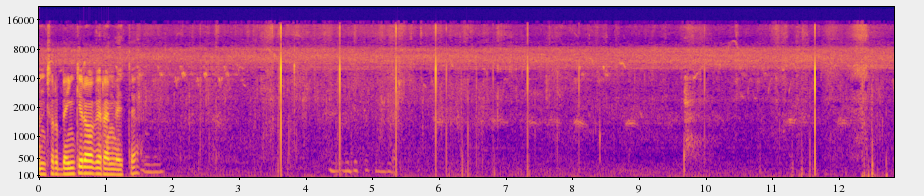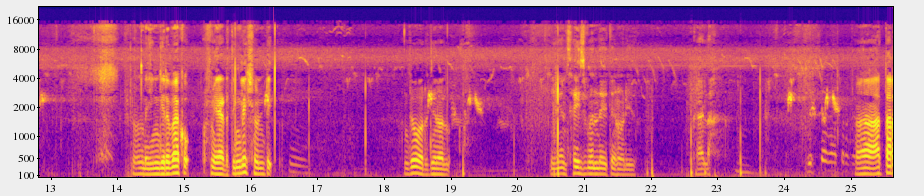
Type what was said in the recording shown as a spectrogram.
ಒಂಚೂರು ಬೆಂಕಿ ರೋಗ ಇರಂಗೈತೆ ನೋಡಿ ಹಿಂಗಿರ್ಬೇಕು. ಎರಡು ತಿಂಗ್ಳಿಗೆ ಶುಂಠಿ. ಇದು ಒರಿಜಿನಲ್ ಏನು ಸೈಜ್ ಬಂದೈತೆ ನೋಡಿ ಇದು. ಕಾಂಡ ಆ ಥರ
